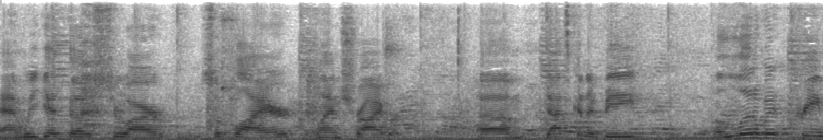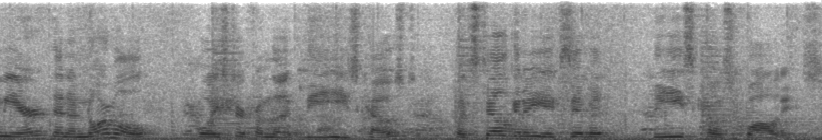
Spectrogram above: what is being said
And we get those through our supplier, Glenn Schreiber. Um, that's going to be a little bit creamier than a normal oyster from the, the East Coast, but still going to exhibit the East Coast qualities.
